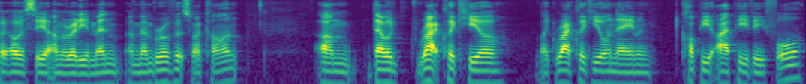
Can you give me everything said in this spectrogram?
but obviously I'm already a, mem a member of it, so I can't. Um, they would right click here, like right click your name and copy IPv4.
